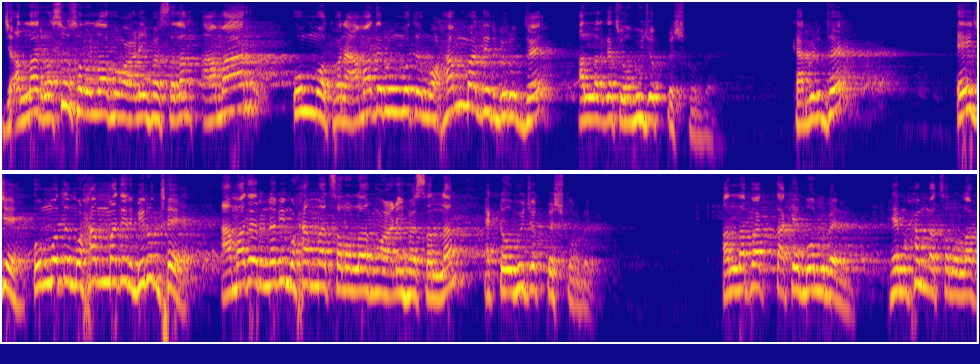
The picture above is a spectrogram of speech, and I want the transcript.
যে আল্লাহ রসুল সাল আলী আসাল্লাম আমার উম্মত মানে আমাদের উম্মতে মোহাম্মদের বিরুদ্ধে আল্লাহর কাছে অভিযোগ পেশ করবেন। কার বিরুদ্ধে? এই যে উম্মতে মুহাম্মাদের বিরুদ্ধে আমাদের নবী মুহাম্মদ সাল আলী সাল্লাম একটা অভিযোগ পেশ করবেন। আল্লাপাক তাকে বলবেন, হে মোহাম্মদ সাল্লাহ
